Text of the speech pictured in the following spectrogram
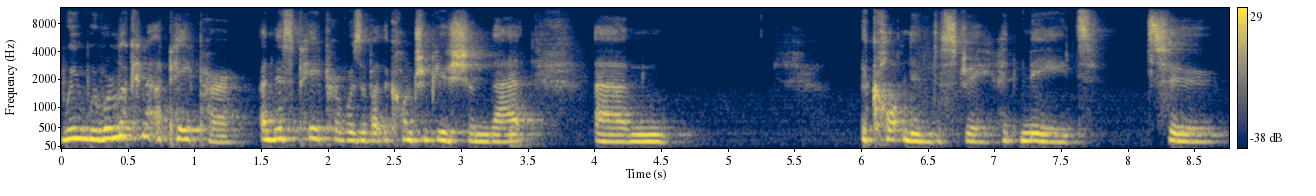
we, we were looking at a paper, and this paper was about the contribution that um, the cotton industry had made to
